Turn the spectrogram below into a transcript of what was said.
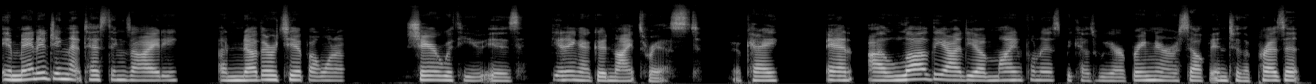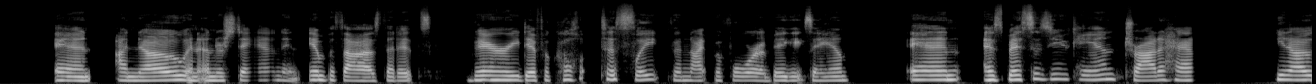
in managing that test anxiety, another tip I want to share with you is getting a good night's rest. Okay. And I love the idea of mindfulness because we are bringing ourselves into the present. And I know and understand and empathize that it's very difficult to sleep the night before a big exam. And as best as you can, try to have, you know,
